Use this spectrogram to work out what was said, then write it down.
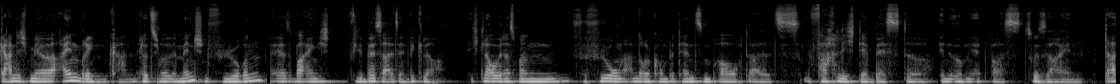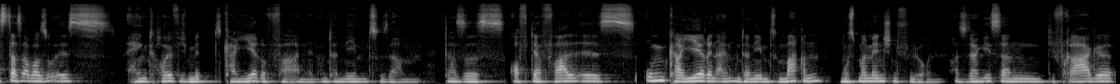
gar nicht mehr einbringen kann. Plötzlich soll er Menschen führen, er ist aber eigentlich viel besser als Entwickler. Ich glaube, dass man für Führung andere Kompetenzen braucht, als fachlich der Beste in irgendetwas zu sein. Dass das aber so ist, hängt häufig mit Karrierefaden in Unternehmen zusammen dass es oft der Fall ist, um Karriere in einem Unternehmen zu machen, muss man Menschen führen. Also da ist dann die Frage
